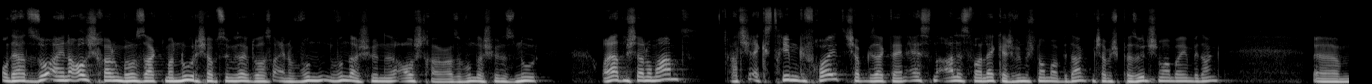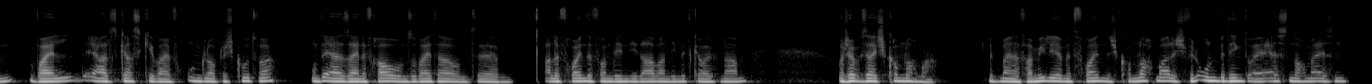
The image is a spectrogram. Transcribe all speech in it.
Und er hat so eine Ausstrahlung, bei uns sagt man Nur. Ich habe zu ihm gesagt, du hast eine wun wunderschöne Ausstrahlung, also wunderschönes Nur. Und er hat mich dann umarmt, hat sich extrem gefreut. Ich habe gesagt, dein Essen, alles war lecker. Ich will mich nochmal bedanken. Ich habe mich persönlich nochmal bei ihm bedankt, ähm, weil er als Gastgeber einfach unglaublich gut war. Und er, seine Frau und so weiter und ähm, alle Freunde von denen, die da waren, die mitgeholfen haben. Und ich habe gesagt, ich komme nochmal. Mit meiner Familie, mit Freunden, ich komme nochmal. Ich will unbedingt euer Essen nochmal essen.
